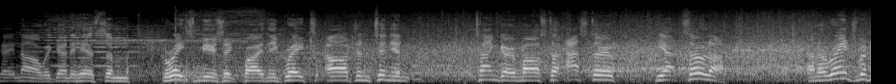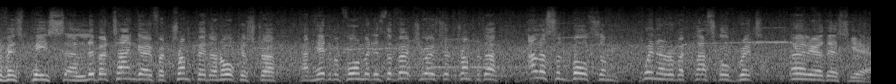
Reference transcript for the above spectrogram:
Okay, now we're going to hear some great music by the great Argentinian tango master Astor Piazzolla. An arrangement of his piece, uh, Libertango for trumpet and orchestra, and here to perform it is the virtuoso trumpeter Alison Balsom, winner of a classical Brit earlier this year.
